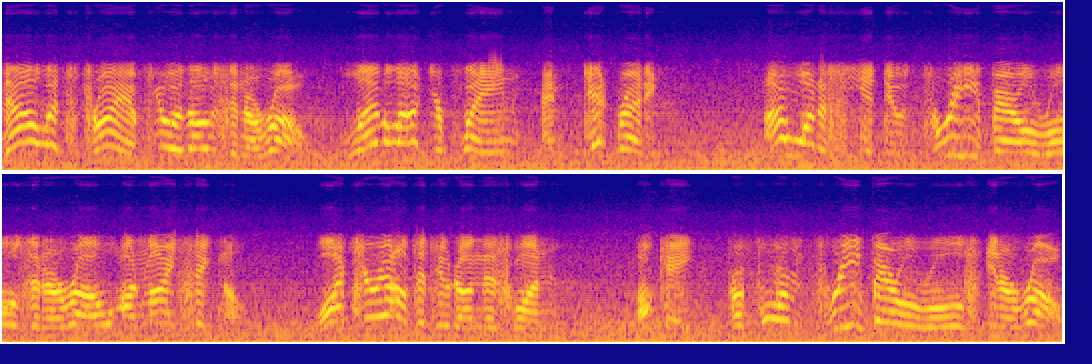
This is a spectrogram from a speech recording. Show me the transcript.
Now let's try a few of those in a row. Level out your plane and get ready. I want to see you do three barrel rolls in a row on my signal. Watch your altitude on this one. Okay, perform three barrel rolls in a row.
